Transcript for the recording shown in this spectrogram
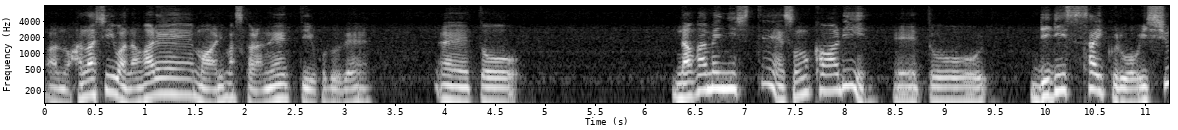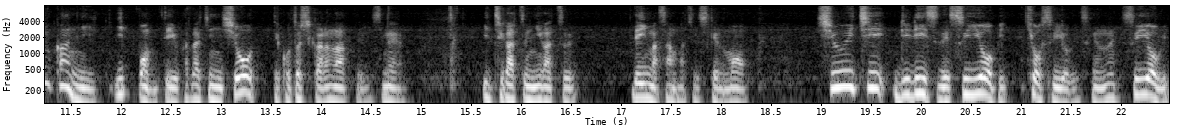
あの、話は流れもありますからねっていうことで、えっ、ー、と、長めにして、その代わり、えっ、ー、と、リリースサイクルを1週間に1本っていう形にしようって今年からなってですね、1月、2月、で、今3月ですけども、週1リリースで水曜日、今日水曜日ですけどね、水曜日。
